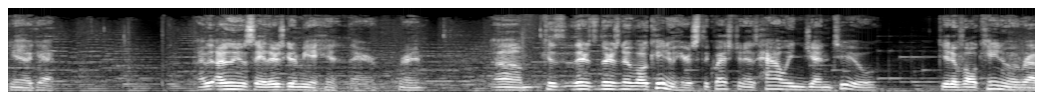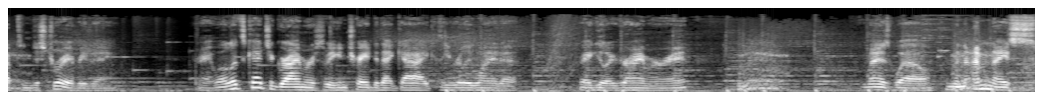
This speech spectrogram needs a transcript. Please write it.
Yeah, okay. I, I was going to say there's going to be a hint there, right? Because um, there's there's no volcano here. So the question is, how in Gen 2 did a volcano erupt and destroy everything? All right. Well, let's catch a Grimer so we can trade to that guy because he really wanted a regular Grimer, right? Might as well. I'm, I'm nice.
